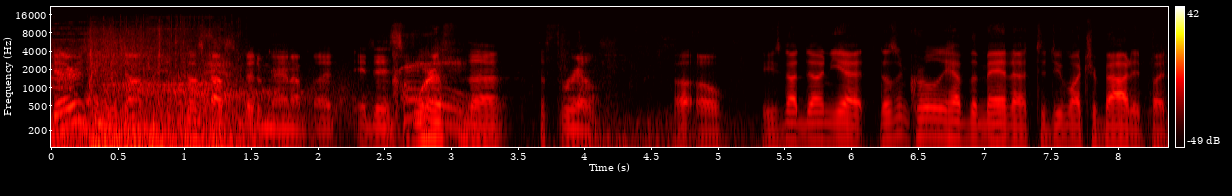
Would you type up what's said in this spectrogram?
there's going to be done. It does cost a bit of mana, but it is worth the the thrill. Uh oh. He's not done yet. Doesn't really have the mana to do much about it, but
